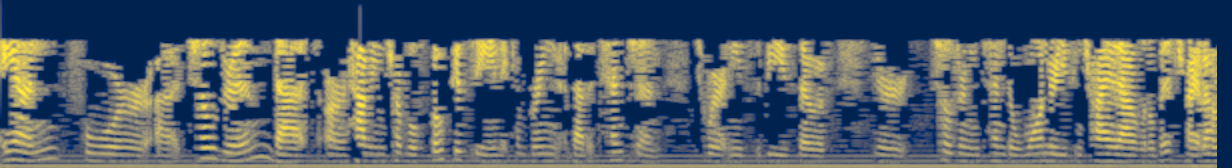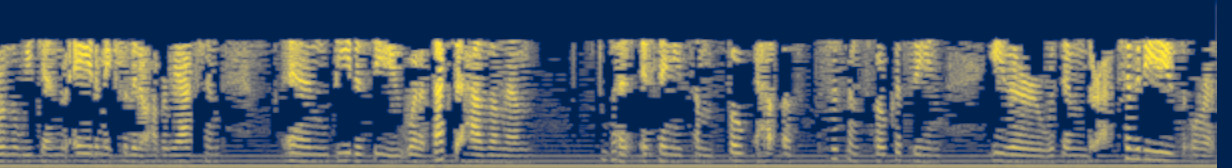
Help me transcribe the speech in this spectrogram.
And for uh, children that are having trouble focusing, it can bring that attention to where it needs to be. So if your children tend to wander, you can try it out a little bit. Try it out on the weekend. A, to make sure they don't have a reaction, and B, to see what effect it has on them. But if they need some fo- assistance focusing, either within their activities or at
